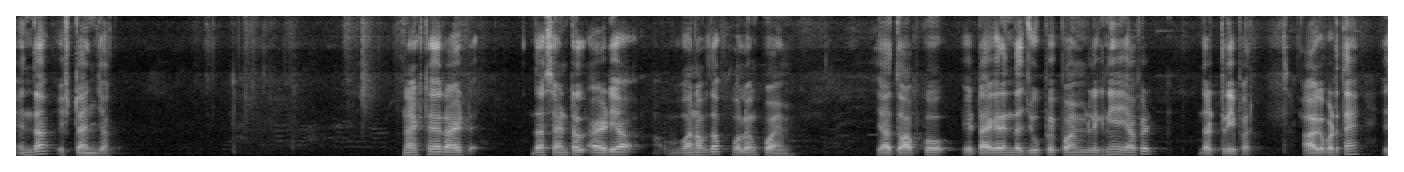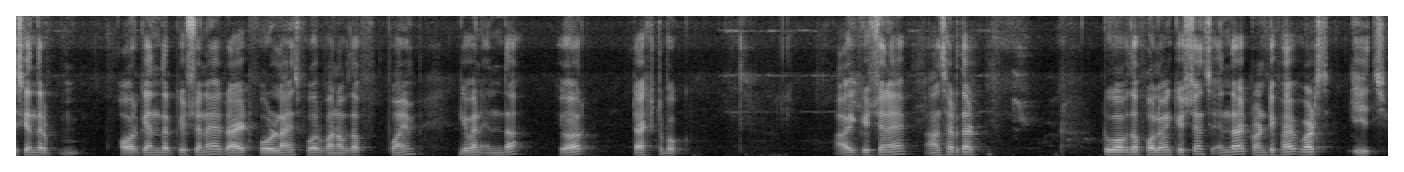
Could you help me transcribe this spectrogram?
in the stanza next है write the central idea one of the following poem या तो आपको ए टाइगर इन द जू पे पोएम लिखनी है या फिर द ट्री पर. आगे बढ़ते हैं, इसके अंदर और के अंदर क्वेश्चन है write four lines for one of the poem given in the your text book आगे क्वेश्चन है answer the two of the following question in the twenty five words each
